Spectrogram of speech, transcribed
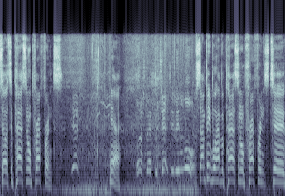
so it's a personal preference. Yes. Yeah. Plus, they're protected in law. Some people have a personal preference to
